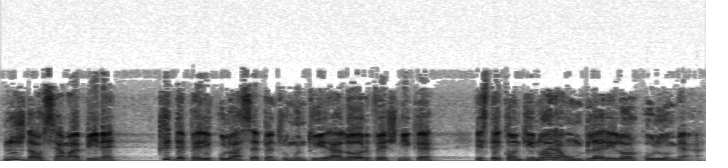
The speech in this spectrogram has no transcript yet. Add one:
nu-și dau seama bine cât de periculoasă pentru mântuirea lor veșnică este continuarea umblărilor cu lumea,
